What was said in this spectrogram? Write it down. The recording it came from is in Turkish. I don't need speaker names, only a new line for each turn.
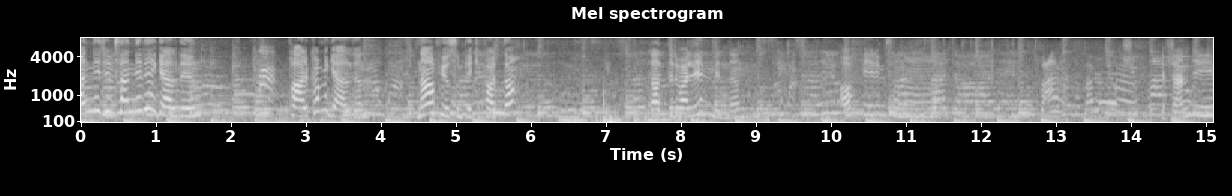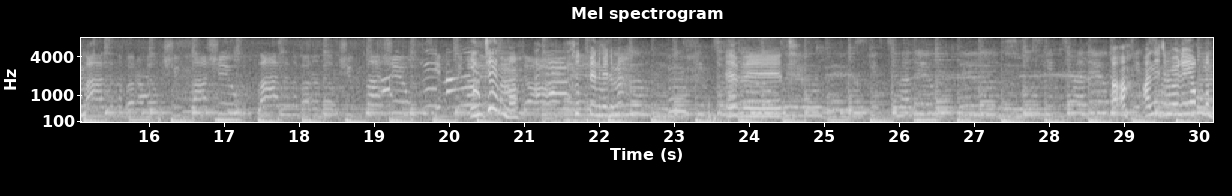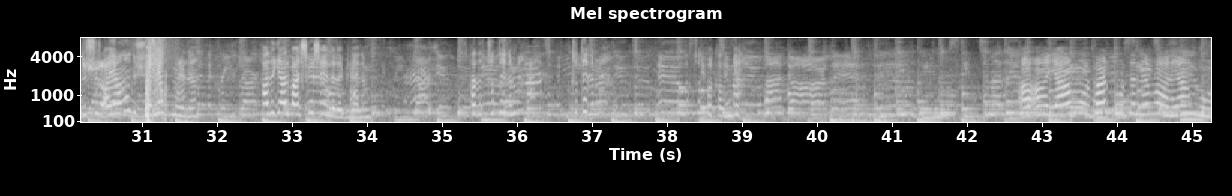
Anneciğim sen nereye geldin? Parka mı geldin? Ne yapıyorsun peki parkta? Dattırvalliye mi bindin? Aferin sana. Efendim? İnecek mi? Tut benim elimi. Evet. Aa, anneciğim öyle yapma düşür ayağına düşer yapma öyle. Hadi gel başka şeylere binelim. Hadi tut elimi. Tut elimi. Tut bakalım gel. Aa Yağmur bak burada ne var Yağmur.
